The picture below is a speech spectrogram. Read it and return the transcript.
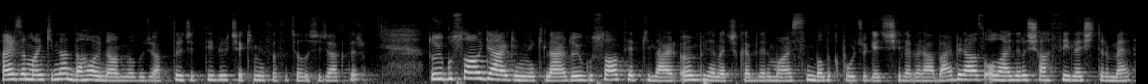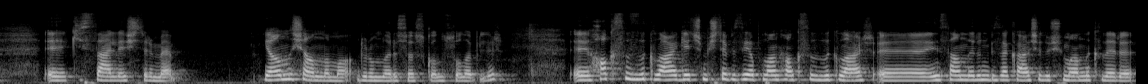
her zamankinden daha önemli olacaktır. Ciddi bir çekim yasası çalışacaktır. Duygusal gerginlikler, duygusal tepkiler ön plana çıkabilir Mars'ın balık burcu geçişiyle beraber. Biraz olayları şahsileştirme, e, kişiselleştirme, yanlış anlama durumları söz konusu olabilir. E, haksızlıklar, geçmişte bize yapılan haksızlıklar, e, insanların bize karşı düşmanlıkları,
